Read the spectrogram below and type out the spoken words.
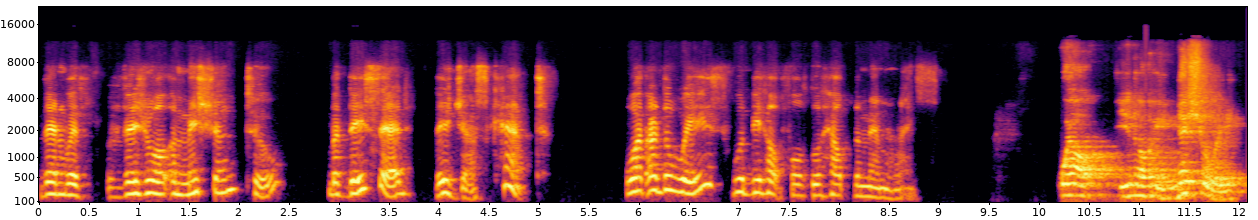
then with visual emission too, but they said they just can't. What are the ways would be helpful to help them memorize? Well, you know, initially,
